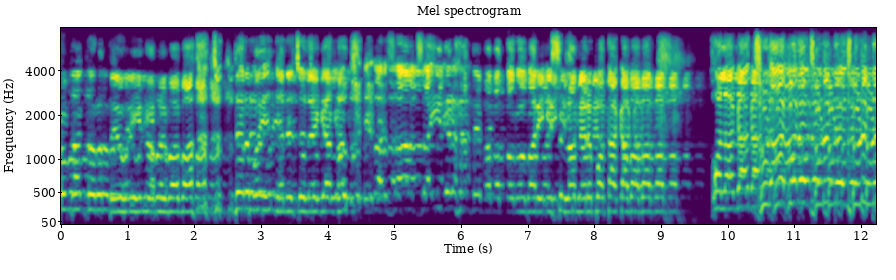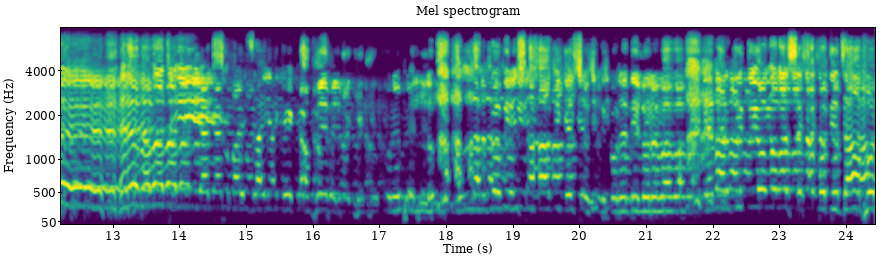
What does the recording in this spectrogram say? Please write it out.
বিধবা করতে রে বাবা। যুদ্ধের ময়দানে চলে গেল। এবার জাইদের হাতে বাবা তরবারি ইসলামের পতাকা বাবা। বাবা কলা গাছ ঝুড়া করে ঝুড়তে ঝুড়তে হে ফেলল। আল্লাহর নবীর শহীদ করে দিল রে বাবা। এবার দ্বিতীয় বাবা সেনাপতি জাফর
